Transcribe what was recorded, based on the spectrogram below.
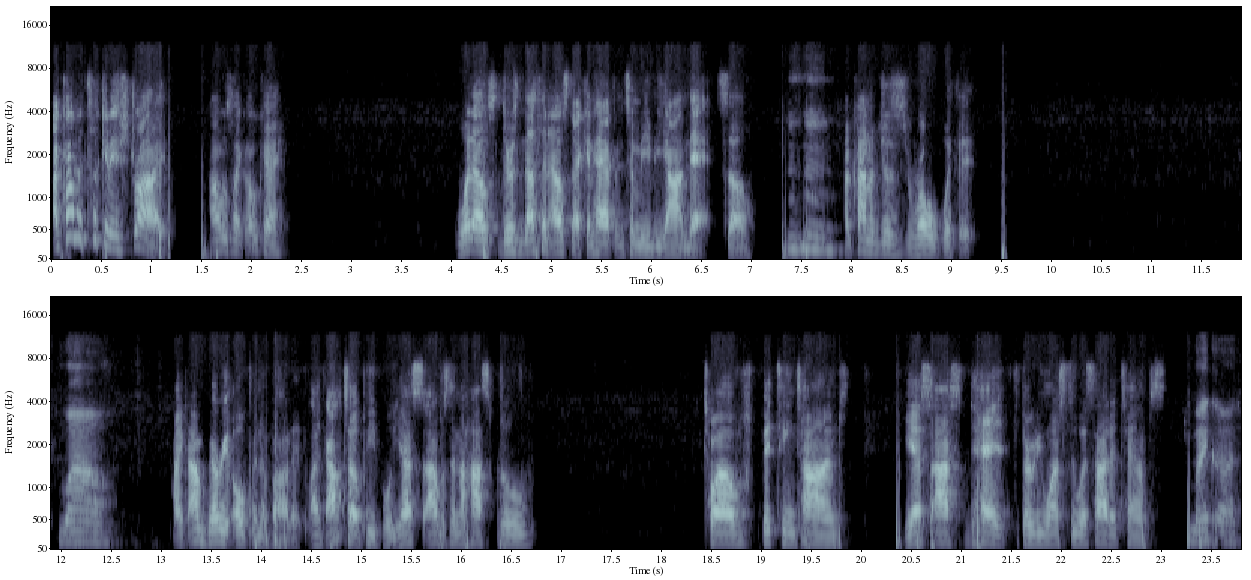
I kind of took it in stride. I was like, okay, what else? There's nothing else that can happen to me beyond that. So mm-hmm. I kind of just rolled with it. Wow. Like I'm very open about it. Like I'll tell people, yes, I was in the hospital 12, 15 times. Yes, I had 31 suicide attempts. My God.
